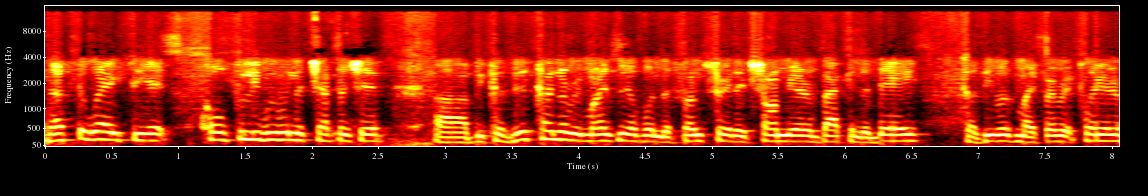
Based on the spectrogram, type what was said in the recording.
that's the way I see it. Hopefully, we win the championship uh, because this kind of reminds me of when the Suns traded Shawn Marion back in the day because he was my favorite player.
